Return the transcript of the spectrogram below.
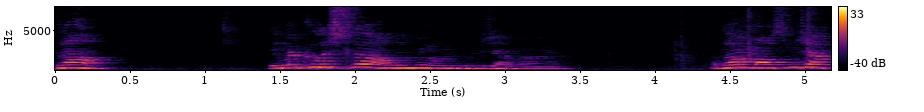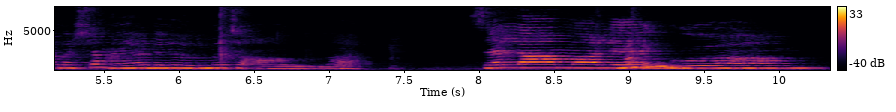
Tamam. Demir kılıçla adamı öldüreceğim öyle. Adam masumca yaklaşacağım eğer beni öldürmeye. Allah. Selam aleyküm.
